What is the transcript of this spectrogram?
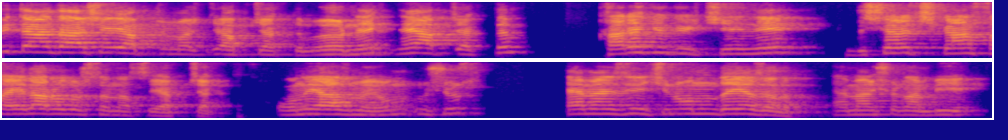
bir tane daha şey yaptım, yapacaktım. Örnek ne yapacaktım? Karekök içini dışarı çıkan sayılar olursa nasıl yapacaktık? Onu yazmayı unutmuşuz. Hemen sizin için onu da yazalım. Hemen şuradan bir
